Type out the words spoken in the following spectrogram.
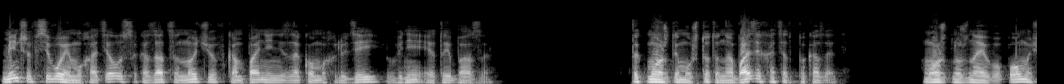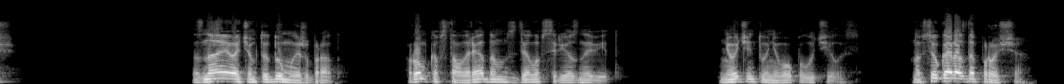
Меньше всего ему хотелось оказаться ночью в компании незнакомых людей вне этой базы. Так может ему что-то на базе хотят показать? Может нужна его помощь? Знаю, о чем ты думаешь, брат. Ромка встал рядом, сделав серьезный вид. Не очень-то у него получилось. Но все гораздо проще.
